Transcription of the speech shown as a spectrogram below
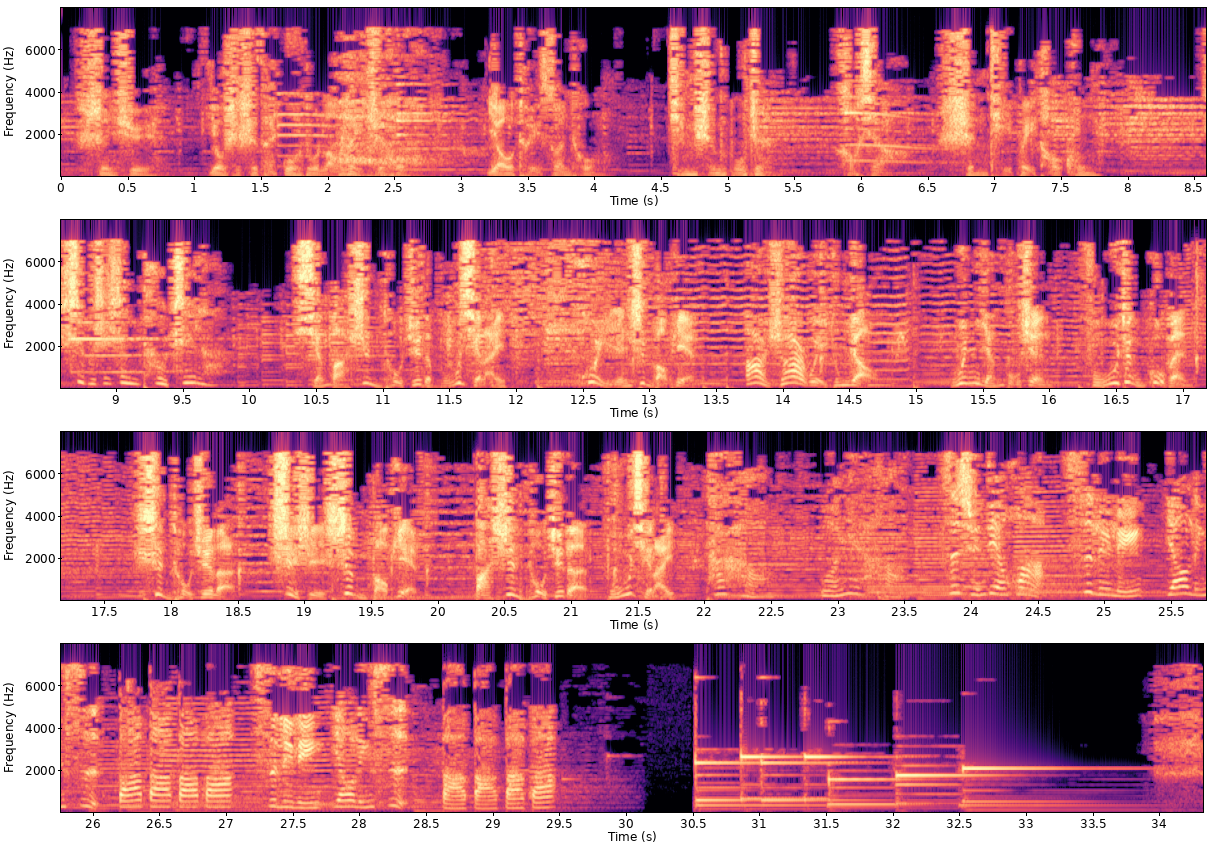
肾虚有时是在过度劳累之后，腰腿酸痛，精神不振，好像身体被掏空。是不是肾透支了？想把肾透支的补起来，汇仁肾宝片，二十二味中药，温阳补肾，扶正固本。肾透支了，试试肾宝片，把肾透支的补起来。他好，我也好。咨询电话：四零零幺零四八八八八，四零零幺零四八八八八。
